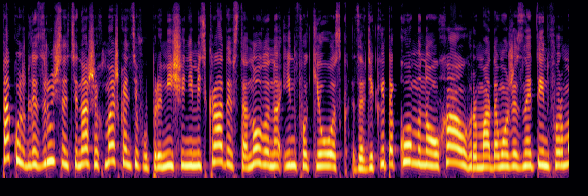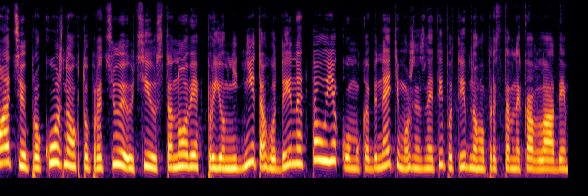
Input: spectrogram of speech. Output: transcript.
Також для зручності наших мешканців у приміщенні міськради встановлено інфокіоск. Завдяки такому ноу-хау громада може знайти інформацію про кожного, хто працює у цій установі, прийомні дні та години, та у якому кабінеті можна знайти потрібного представника влади.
